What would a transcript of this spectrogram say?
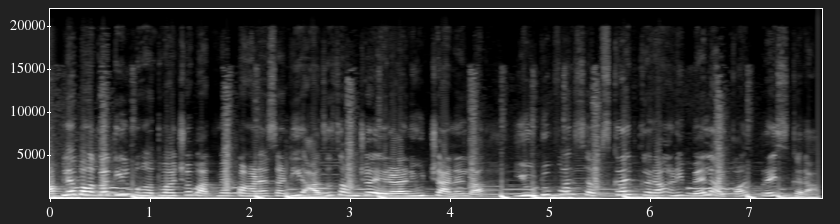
आपल्या भागातील महत्त्वाच्या बातम्या पाहण्यासाठी आजच आमच्या एरळा न्यूज चॅनलला यूट्यूबवर सबस्क्राईब करा आणि बेल आयकॉन प्रेस करा.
